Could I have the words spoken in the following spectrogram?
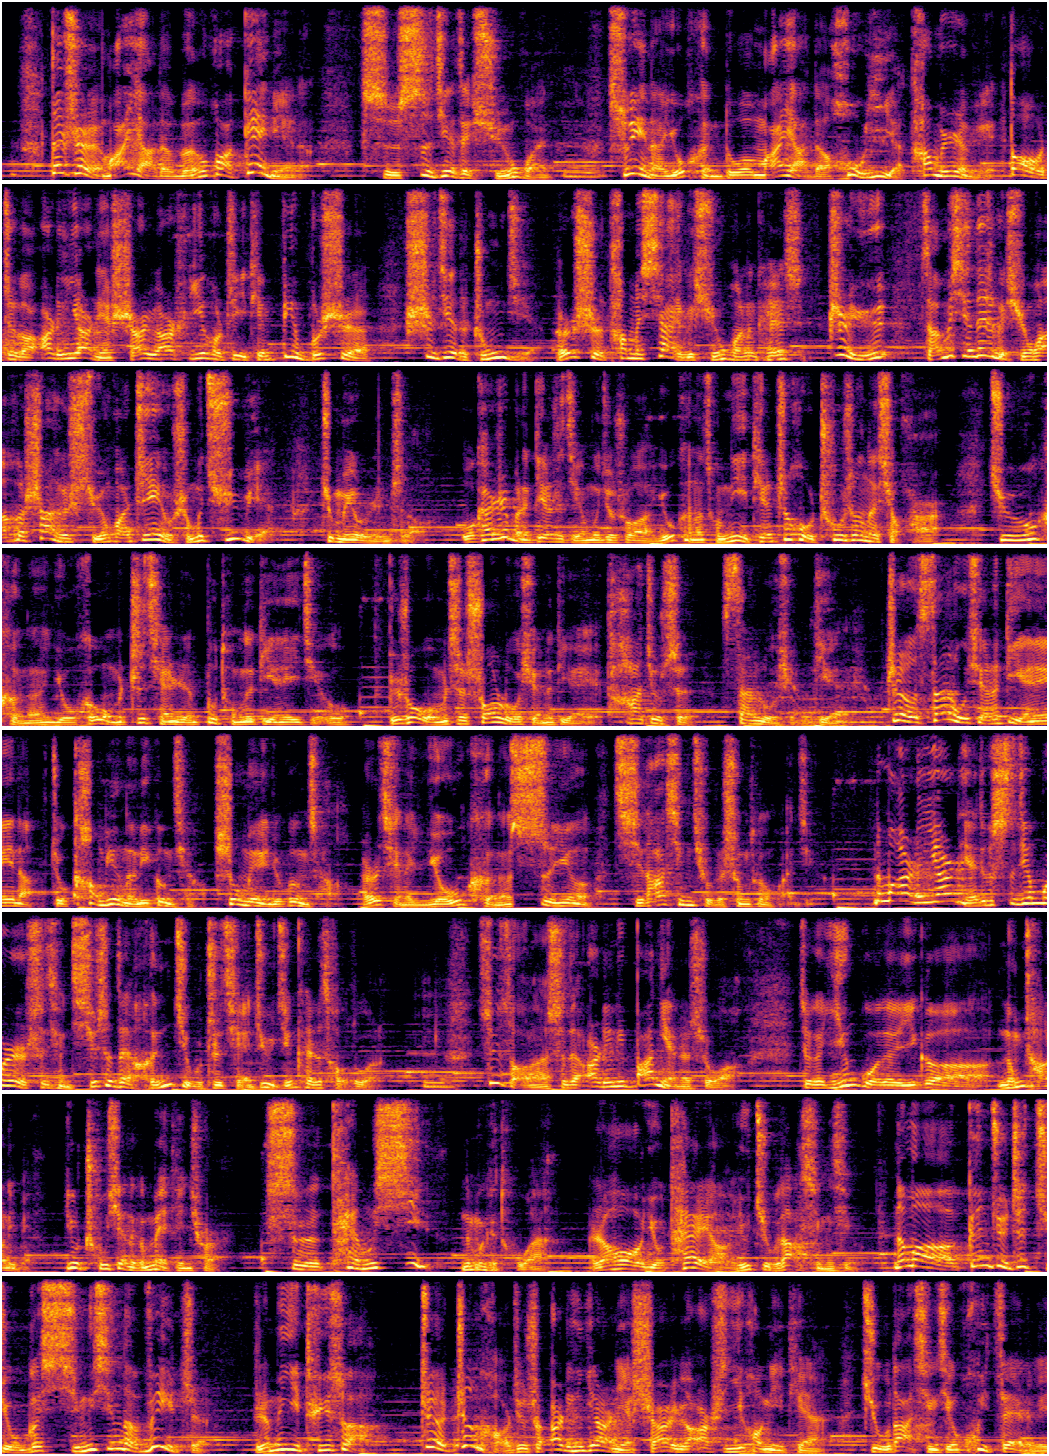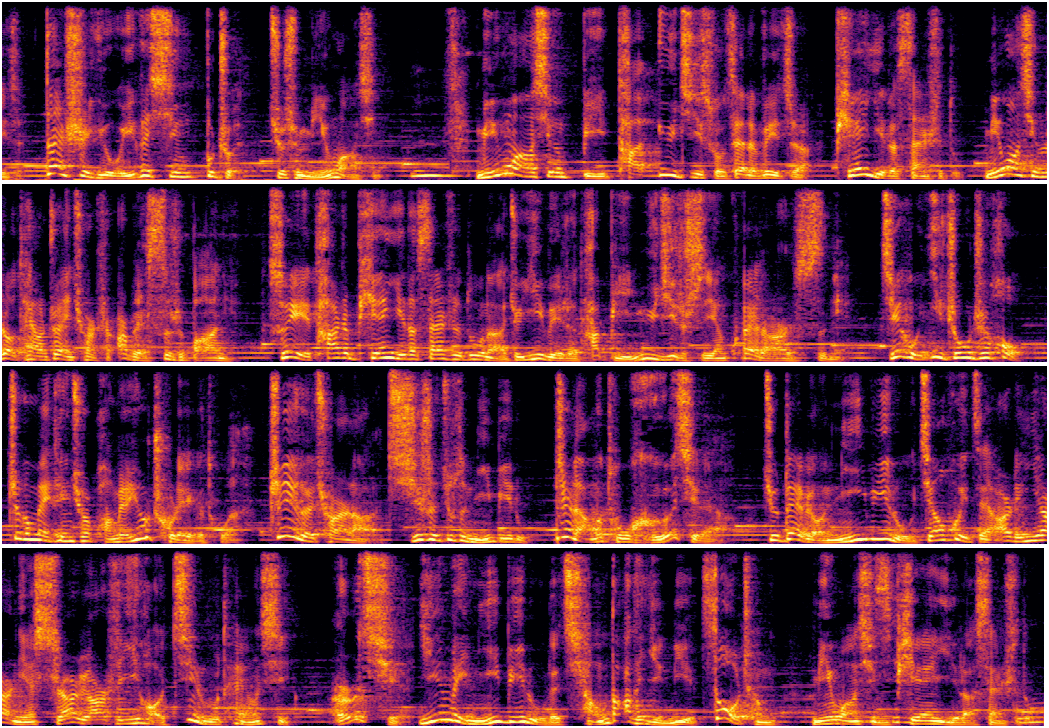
玛雅的文化概念呢是世界在循环，嗯，所以呢有很多玛雅的后裔啊，他们认为到这个二零一二年十二月二十一号这一天。并不是世界的终结，而是他们下一个循环的开始。至于咱们现在这个循环和上一个循环之间有什么区别，就没有人知道。我看日本的电视节目就说，有可能从那天之后出生的小孩，就有可能有和我们之前人不同的 DNA 结构。比如说我们是双螺旋的 DNA，它就是三螺旋的 DNA。这三螺旋的 DNA 呢，就抗病能力更强，寿命也就更长，而且呢，有可能适应其他星球的生存环境。那么，二零一二年这个世界末日的事情，其实在很久之前就已经开始炒作了。嗯，最早呢是在二零零八年的时候啊，这个英国的一个农场里面又出现了个麦田圈，是太阳系那么个图案，然后有太阳，有九大行星。那么根据这九个行星的位置，人们一推算。这正好就是二零一二年十二月二十一号那天九大行星会在的位置，但是有一个星不准，就是冥王星。嗯，冥王星比它预计所在的位置偏移了三十度。冥王星绕太阳转一圈是二百四十八年，所以它这偏移了三十度呢，就意味着它比预计的时间快了二十四年。结果一周之后，这个麦田圈旁边又出来一个图案，这个圈呢其实就是尼比鲁。这两个图合起来啊。就代表尼比鲁将会在二零一二年十二月二十一号进入太阳系，而且因为尼比鲁的强大的引力，造成冥王星偏移了三十度。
